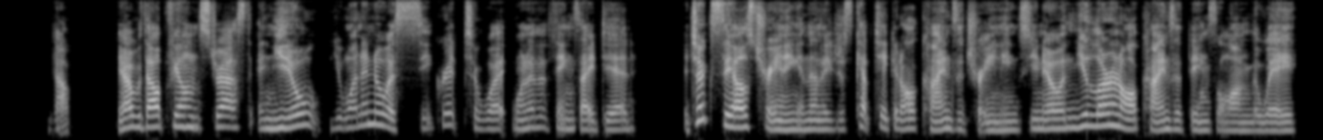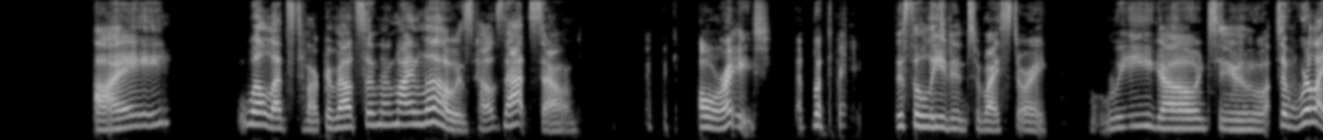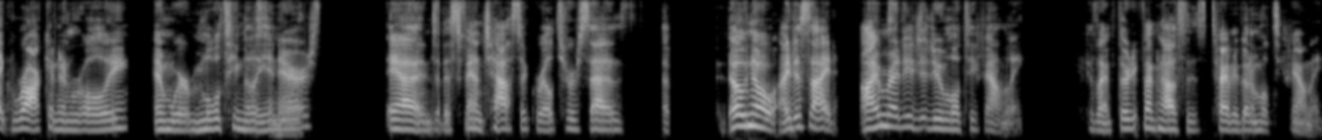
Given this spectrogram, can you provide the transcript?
Yep. Yeah, without feeling stressed. And you you want to know a secret to what one of the things I did? I took sales training and then I just kept taking all kinds of trainings, you know, and you learn all kinds of things along the way. I well, let's talk about some of my lows. How's that sound? all right. Okay. This will lead into my story. We go to so we're like rocking and rolling and we're multimillionaires. And this fantastic realtor says, Oh no, I decide I'm ready to do multifamily because I have 35 houses, time to go to multifamily.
